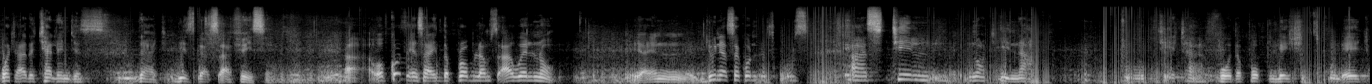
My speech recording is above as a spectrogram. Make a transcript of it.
what are the challenges that these girls are facing? Uh, of course, inside the problems are well known. Yeah, and junior secondary schools are still not enough to cater for the population, school age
